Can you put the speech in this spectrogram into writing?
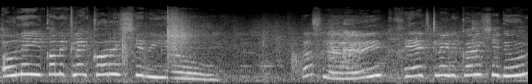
Oh nee, je kan een klein karretje, Rio. Dat is leuk. Ga jij het kleine karretje doen?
